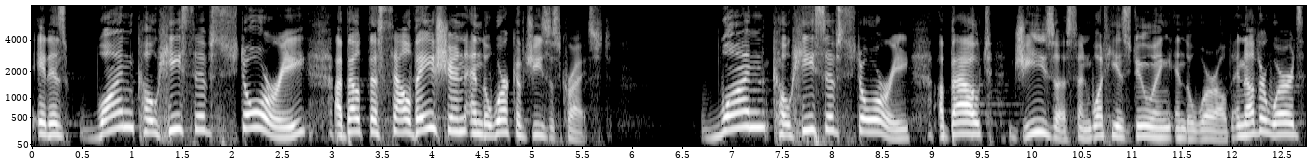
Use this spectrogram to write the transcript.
it is one cohesive story about the salvation and the work of Jesus Christ. One cohesive story about Jesus and what he is doing in the world. In other words,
